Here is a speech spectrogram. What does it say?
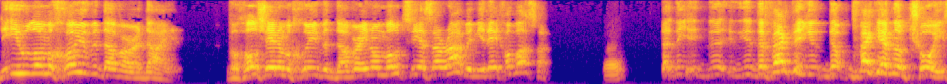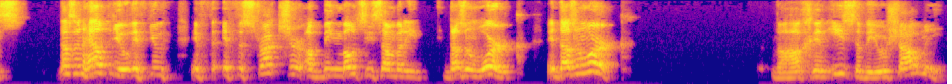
ihu lo mechoyev v'davar adayin v'chol sheinu mechoyev v'davar eno motzi es arabim yidei chavasa. The, the, the fact that you the fact you have no choice doesn't help you if you if if the structure of being motzi somebody doesn't work. It doesn't work. V'hachin isa b'Yerushalmi.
